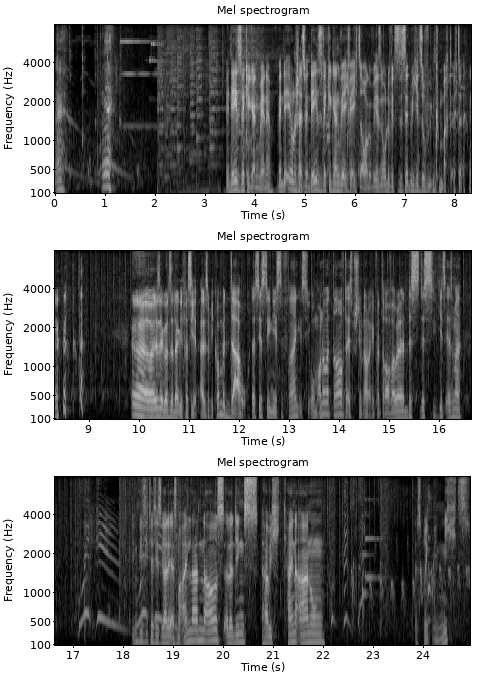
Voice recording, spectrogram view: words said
Äh. Äh. Wenn der jetzt weggegangen wäre, ne? Wenn der, ohne Scheiß, wenn der jetzt weggegangen wäre, ich wäre echt sauer gewesen. Ohne Witz, das hätte mich jetzt so wütend gemacht, Alter. aber das ist ja Gott sei Dank nicht passiert. Also, wie kommen wir da hoch? Das ist jetzt die nächste Frage. Ist hier oben auch noch was drauf? Da ist bestimmt auch noch irgendwas drauf. Aber das, das sieht jetzt erstmal... Irgendwie sieht das jetzt gerade erstmal einladend aus. Allerdings habe ich keine Ahnung... Das bringt mir nichts.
